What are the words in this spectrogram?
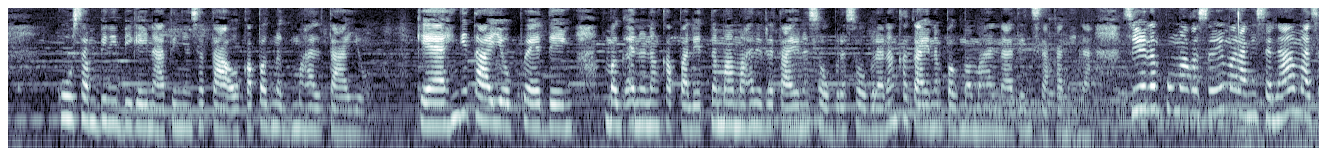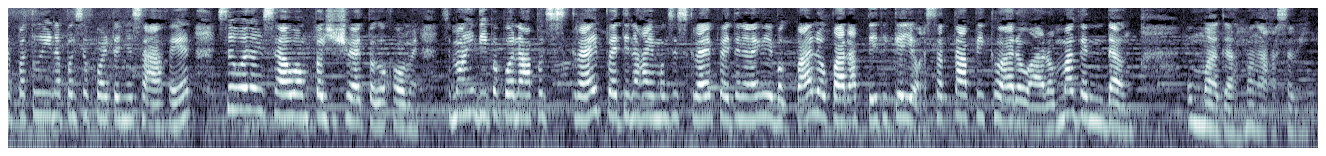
Kusang binibigay natin yan sa tao kapag nagmahal tayo. Kaya hindi tayo pwedeng mag-ano ng kapalit na mamahalin tayo ng sobra-sobra ng kagaya ng pagmamahal natin sa kanila. So yun lang po mga kasuyo. Maraming salamat sa patuloy na pagsuporta niyo sa akin sa walang sawang pag-share at pag-comment. Sa mga hindi pa po nakapag-subscribe, pwede na kayo mag-subscribe, pwede na kayo mag-follow para updated kayo sa topic ko araw-araw. Magandang umaga mga kasawi.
